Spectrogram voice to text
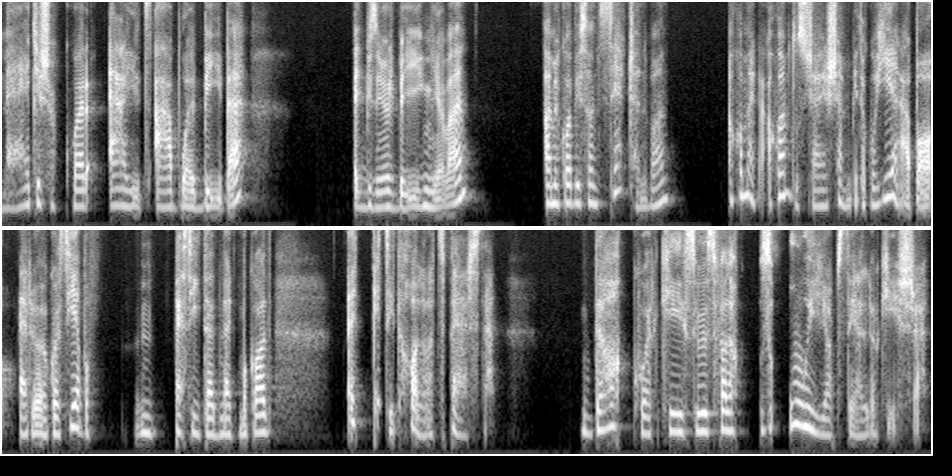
megy, és akkor eljutsz A-ból B-be, egy bizonyos B-ig nyilván, amikor viszont szélcsend van, akkor meg, akkor nem tudsz csinálni semmit, akkor hiába erőlködsz, hiába feszíted meg magad, egy picit haladsz, persze, de akkor készülsz fel az újabb széllökésre,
